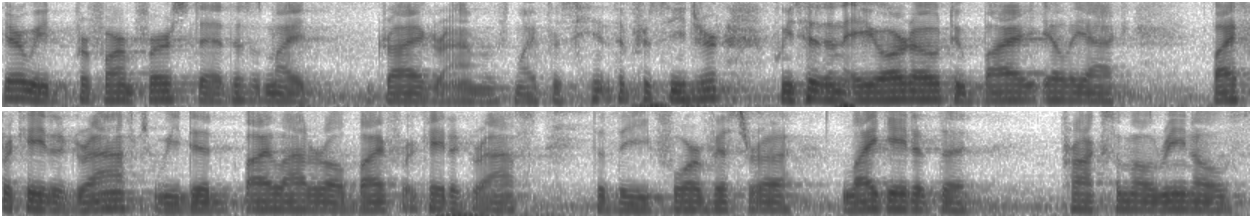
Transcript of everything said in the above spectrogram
here we perform first, uh, this is my diagram of my proce- the procedure. We did an aorto to biiliac bifurcated graft. We did bilateral bifurcated grafts to the four viscera, ligated the proximal renals,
